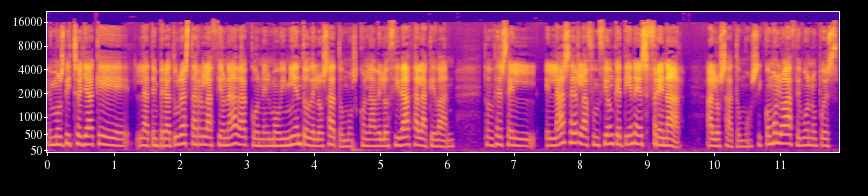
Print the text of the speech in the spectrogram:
Hemos dicho ya que la temperatura está relacionada con el movimiento de los átomos, con la velocidad a la que van. Entonces, el, el láser, la función que tiene es frenar a los átomos. ¿Y cómo lo hace? Bueno, pues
